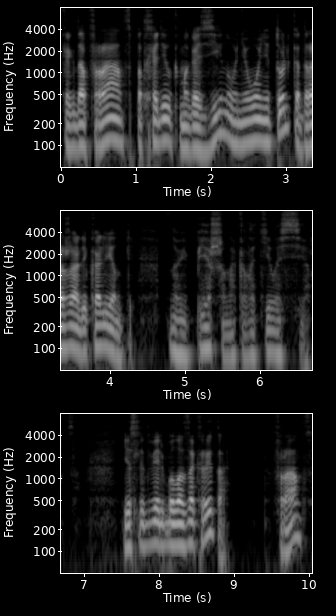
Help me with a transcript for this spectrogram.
Когда Франц подходил к магазину, у него не только дрожали коленки, но и бешено колотилось сердце. Если дверь была закрыта, Франц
